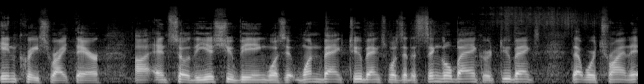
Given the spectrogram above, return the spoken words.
increase right there. Uh, and so the issue being, was it one bank, two banks? Was it a single bank or two banks that were trying to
